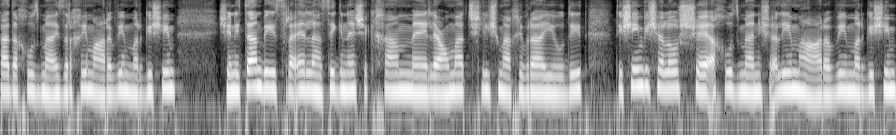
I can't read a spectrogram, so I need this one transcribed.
91% מהאזרחים הערבים מרגישים שניתן בישראל להשיג נשק חם לעומת שליש מהחברה היהודית. 93% מהנשאלים הערבים מרגישים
